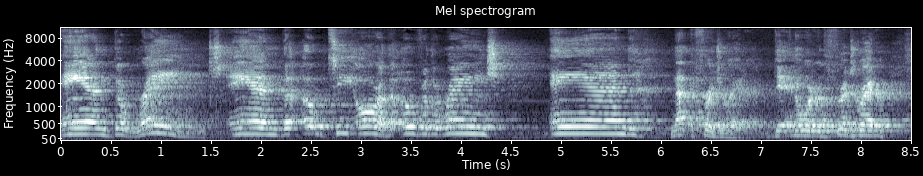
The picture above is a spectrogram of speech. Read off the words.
and the range and the OTR, the over the range, and not the refrigerator. Didn't order the refrigerator,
